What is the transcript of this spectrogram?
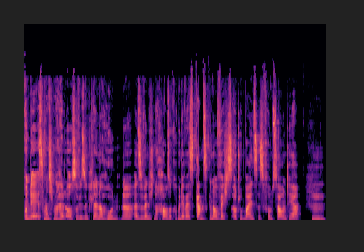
Und er ist manchmal halt auch so wie so ein kleiner Hund, ne? Also wenn ich nach Hause komme, der weiß ganz genau, welches Auto meins ist vom Sound her. Hm.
